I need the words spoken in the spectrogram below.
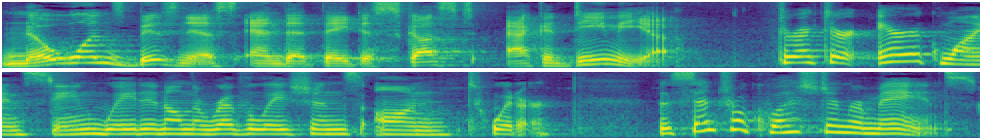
no one's business and that they discussed academia. Director Eric Weinstein weighed in on the revelations on Twitter. The central question remains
